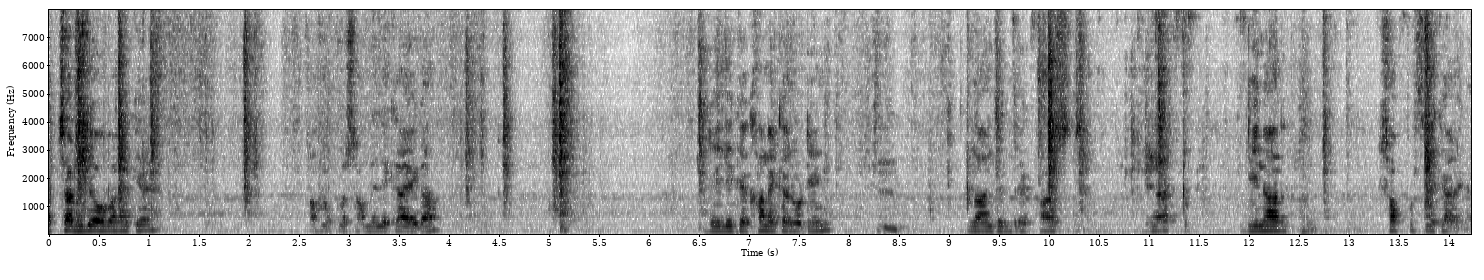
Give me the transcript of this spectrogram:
अच्छा वीडियो बना के आप लोग को सामने लेकर आएगा। डेली के खाने का routine lunch and breakfast dinner dinner सब कुछ लेके आएगा।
